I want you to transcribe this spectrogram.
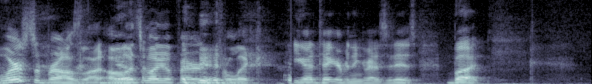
where's the browse line? Oh, Yeah. it's like a fairy flick. you got to take everything as it is. But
